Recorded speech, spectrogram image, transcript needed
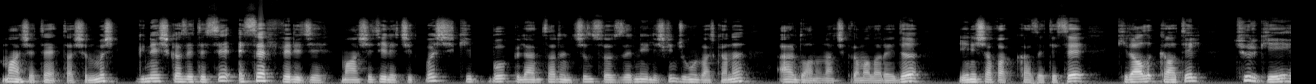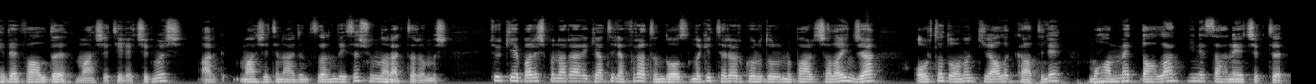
manşete taşınmış. Güneş gazetesi esef verici manşetiyle çıkmış ki bu Bülent Arınç'ın sözlerine ilişkin Cumhurbaşkanı Erdoğan'ın açıklamalarıydı. Yeni Şafak gazetesi kiralık katil Türkiye'yi hedef aldı manşetiyle çıkmış. Manşetin ayrıntılarında ise şunlar aktarılmış. Türkiye Barış Pınarı Harekatı ile Fırat'ın doğusundaki terör koridorunu parçalayınca Orta Doğu'nun kiralık katili Muhammed Dahlan yine sahneye çıktı.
